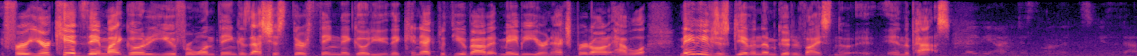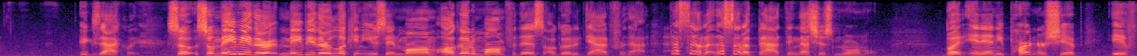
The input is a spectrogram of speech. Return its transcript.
For your kids, they might go to you for one thing because that's just their thing. They go to you. They connect with you about it. Maybe you're an expert on it. Have a maybe you've just given them good advice in the in the past. Maybe I'm just the one that excuses absences. Exactly. So so maybe they're maybe they're looking at you saying, "Mom, I'll go to mom for this. I'll go to dad for that." That's not a, that's not a bad thing. That's just normal. But in any partnership, if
